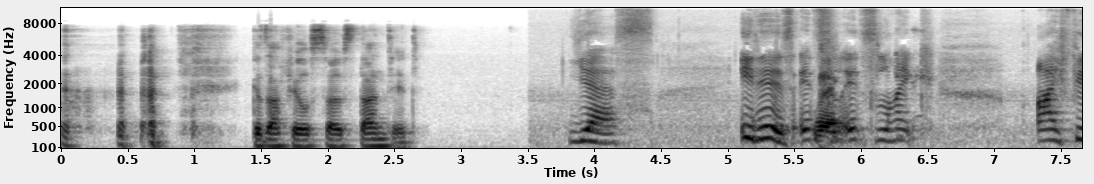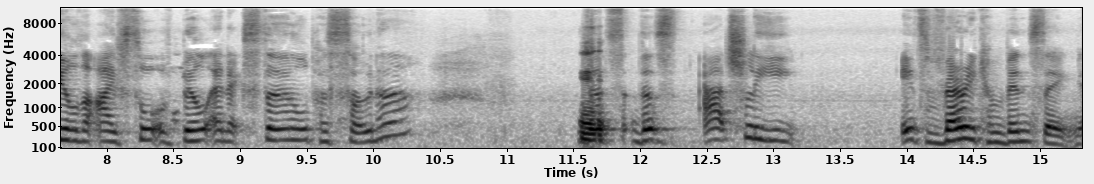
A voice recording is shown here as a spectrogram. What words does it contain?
because i feel so stunted Yes, it is. It's Yeah. it's like I feel that I've sort of built an external persona that's that's actually it's very convincing.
